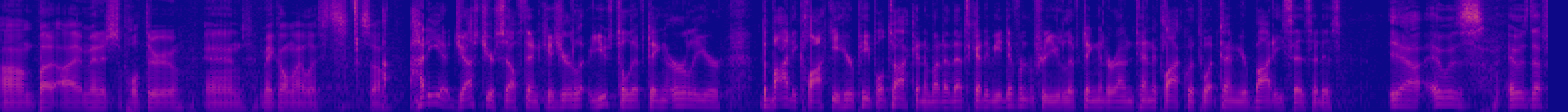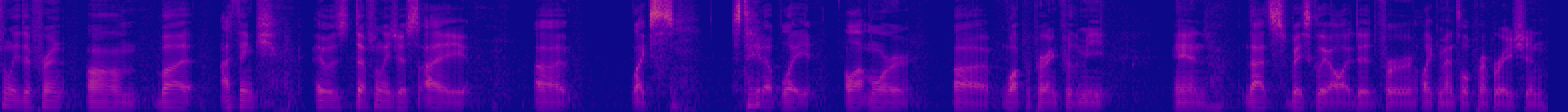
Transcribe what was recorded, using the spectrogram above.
Um, but I managed to pull through and make all my lifts. So how do you adjust yourself then? Because you're li- used to lifting earlier, the body clock. You hear people talking about it. That's got to be different for you lifting at around 10 o'clock with what time your body says it is. Yeah, it was it was definitely different. Um, but I think it was definitely just I, uh, like s- stayed up late a lot more uh, while preparing for the meet, and that's basically all I did for like mental preparation.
